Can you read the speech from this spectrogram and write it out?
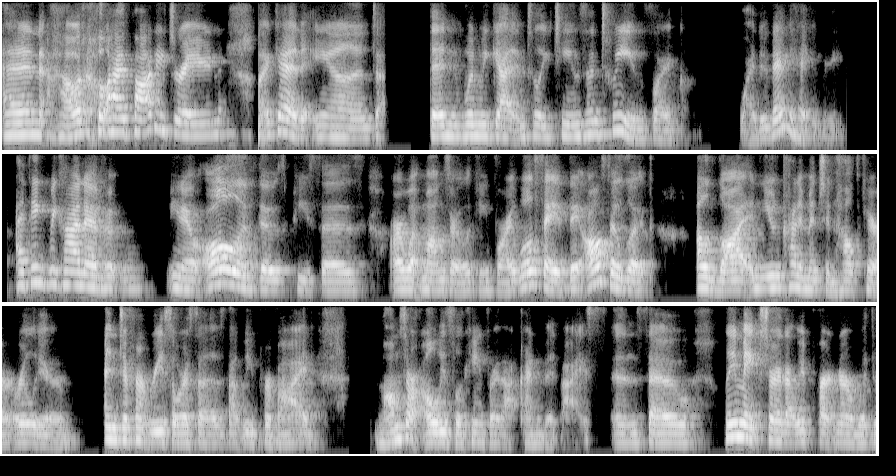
And how do I potty train my kid? And then when we get into like teens and tweens, like, why do they hate me? I think we kind of, you know, all of those pieces are what moms are looking for. I will say they also look a lot, and you kind of mentioned healthcare earlier and different resources that we provide moms are always looking for that kind of advice. And so we make sure that we partner with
